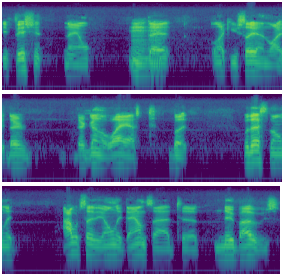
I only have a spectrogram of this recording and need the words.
efficient now Mm-hmm. that like you saying like they're they're gonna last but well that's the only i would say the only downside to new bows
